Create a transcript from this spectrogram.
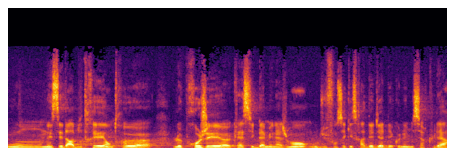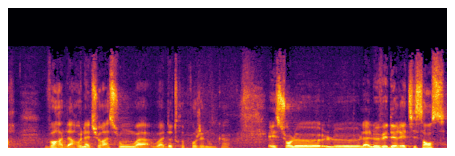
où on essaie d'arbitrer entre euh, le projet euh, classique d'aménagement ou du foncier qui sera dédié à de l'économie circulaire, voire à de la renaturation ou à, d'autres projets. Donc, et sur la levée des réticences,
